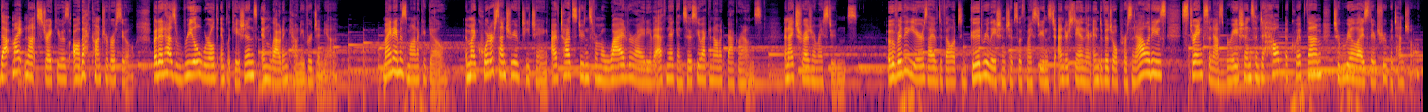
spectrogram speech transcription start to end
That might not strike you as all that controversial, but it has real world implications in Loudoun County, Virginia. My name is Monica Gill. In my quarter century of teaching, I've taught students from a wide variety of ethnic and socioeconomic backgrounds, and I treasure my students. Over the years, I have developed good relationships with my students to understand their individual personalities, strengths, and aspirations, and to help equip them to realize their true potential.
